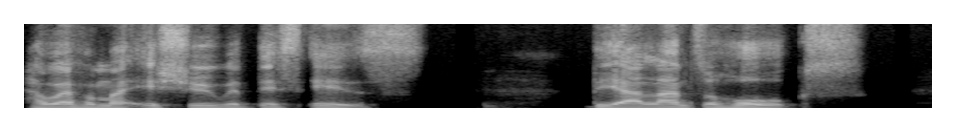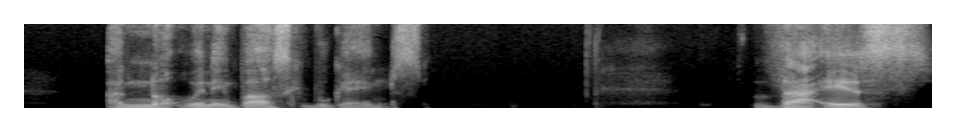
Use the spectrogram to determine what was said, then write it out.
However, my issue with this is the Atlanta Hawks are not winning basketball games. That is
